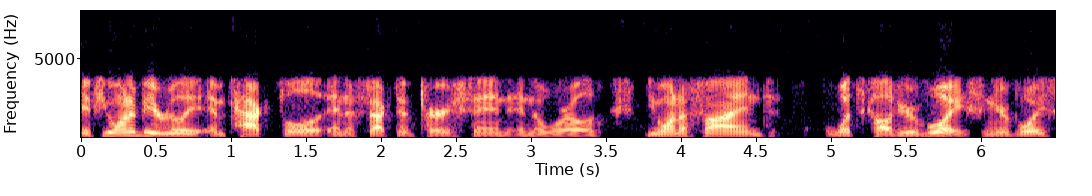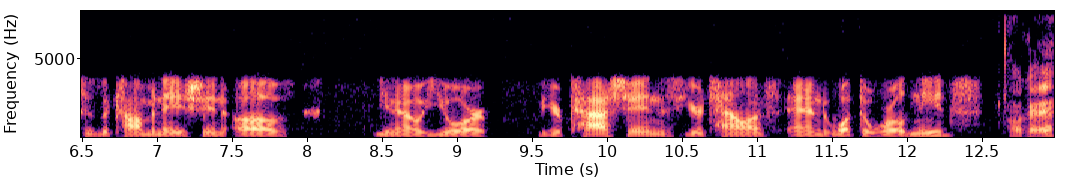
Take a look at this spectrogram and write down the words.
if you want to be a really impactful and effective person in the world, you want to find what's called your voice, and your voice is a combination of, you know, your your passions, your talents, and what the world needs. Okay.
